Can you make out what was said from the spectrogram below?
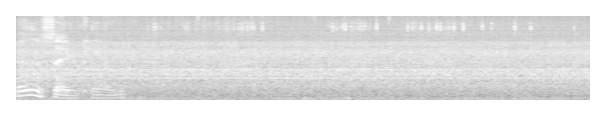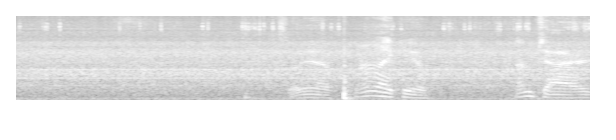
It's the same can. So yeah, I'm like you. I'm tired.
